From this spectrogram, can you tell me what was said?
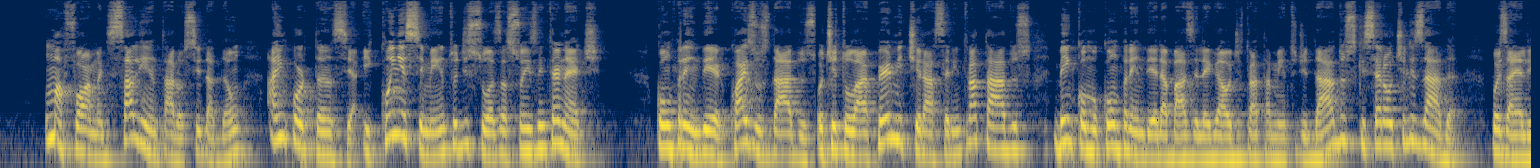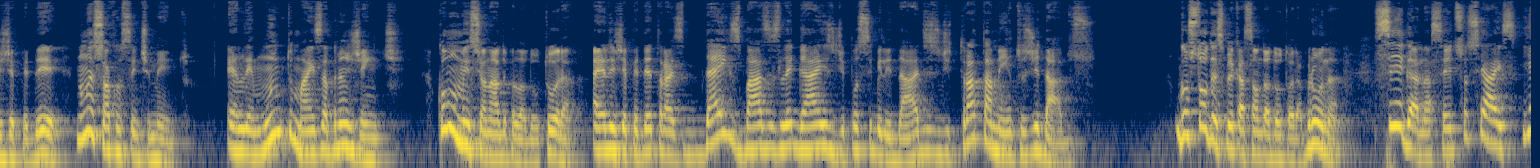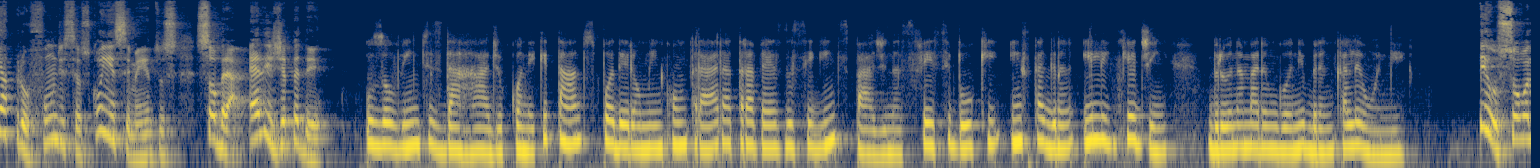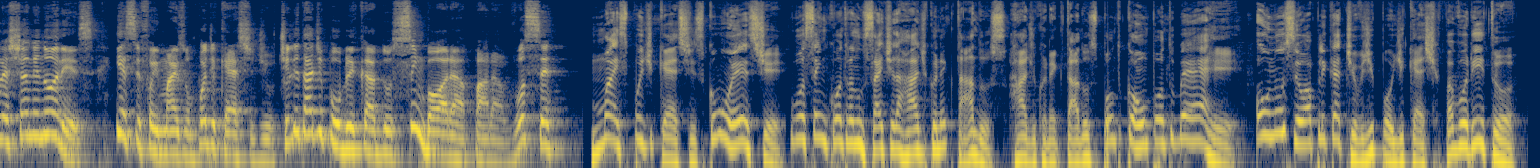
Uma forma de salientar ao cidadão a importância e conhecimento de suas ações na internet. Compreender quais os dados o titular permitirá serem tratados, bem como compreender a base legal de tratamento de dados que será utilizada, pois a LGPD não é só consentimento, ela é muito mais abrangente. Como mencionado pela doutora, a LGPD traz 10 bases legais de possibilidades de tratamentos de dados. Gostou da explicação da doutora Bruna? Siga nas redes sociais e aprofunde seus conhecimentos sobre a LGPD. Os ouvintes da Rádio Conectados poderão me encontrar através das seguintes páginas: Facebook, Instagram e LinkedIn. Bruna Marangoni Branca Leone. Eu sou Alexandre Nunes e esse foi mais um podcast de utilidade pública do Simbora para você. Mais podcasts como este você encontra no site da Rádio Conectados, radioconectados.com.br ou no seu aplicativo de podcast favorito.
